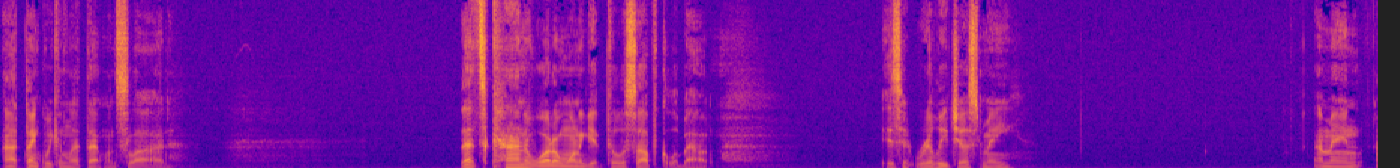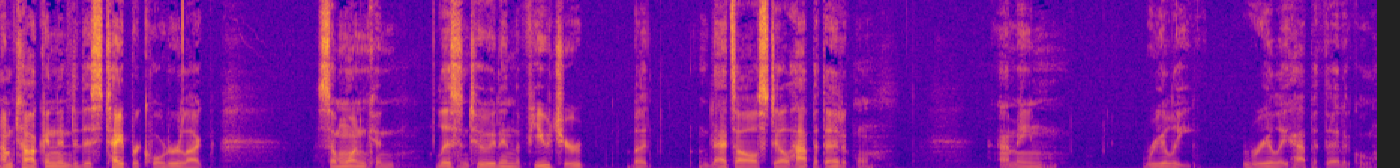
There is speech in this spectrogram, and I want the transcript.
I think we can let that one slide. That's kind of what I want to get philosophical about. Is it really just me? I mean, I'm talking into this tape recorder like someone can listen to it in the future, but that's all still hypothetical. I mean, really, really hypothetical.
